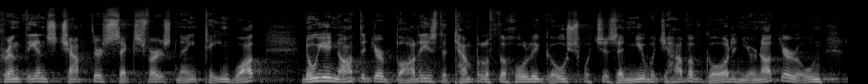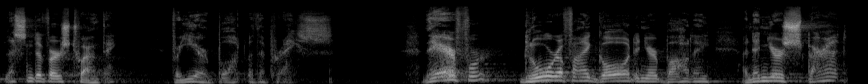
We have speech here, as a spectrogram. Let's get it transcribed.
Corinthians chapter 6 verse 19, what? Know ye not that your body is the temple of the Holy Ghost which is in you, which you have of God, and you're not your own? Listen to verse 20. For ye are bought with a price. Therefore, glorify God in your body and in your spirit,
